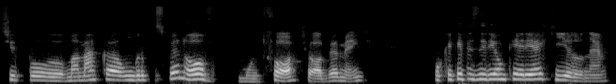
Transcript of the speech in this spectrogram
Tipo, uma marca, um grupo super novo, muito forte, obviamente. Por que, que eles iriam querer aquilo, né?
